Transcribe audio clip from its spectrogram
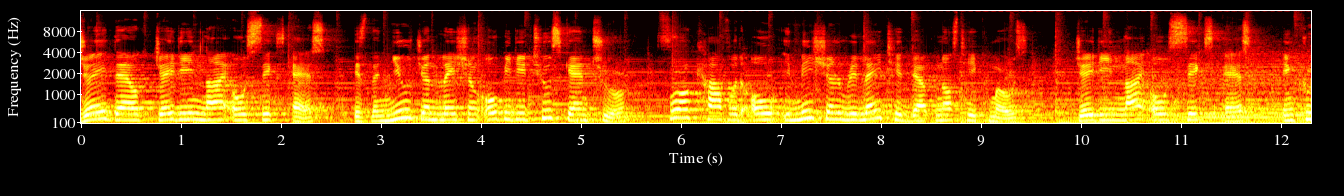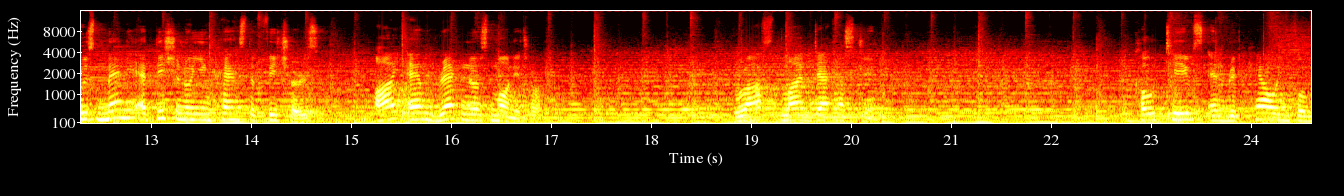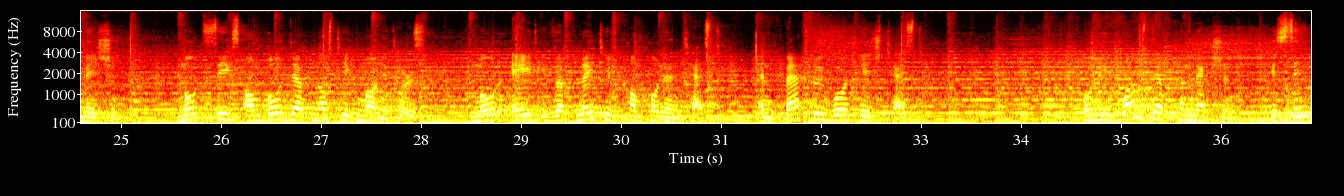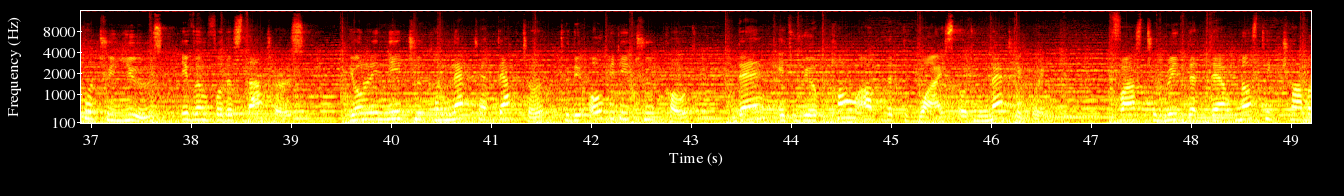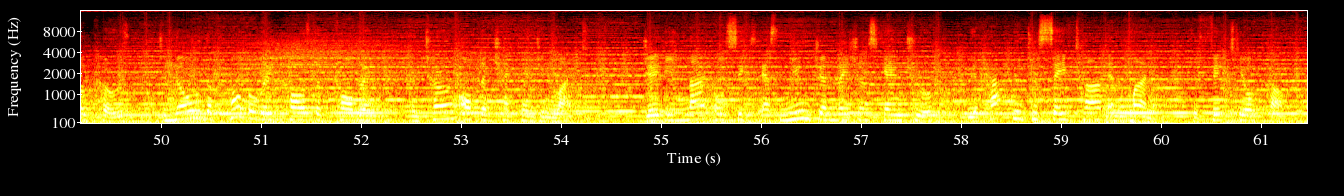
JDELC JD906S is the new generation OBD2 scan tool for covered all emission-related diagnostic modes. JD906S includes many additional enhanced features. IM Readiness Monitor, Graph Live Data Stream, Code tips and repair information, Mode 6 on-board diagnostic monitors, Mode 8 evaporative component test, and battery voltage test. Only one-step connection is simple to use even for the starters. You only need to connect adapter to the OBD2 port, then it will power up the device automatically. Fast to read the diagnostic trouble codes to know the probably caused problem and turn off the check engine light. JD906S new generation scan tool will help you to save time and money to fix your car.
